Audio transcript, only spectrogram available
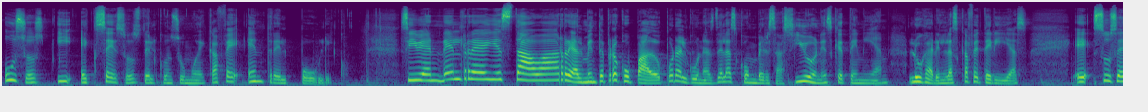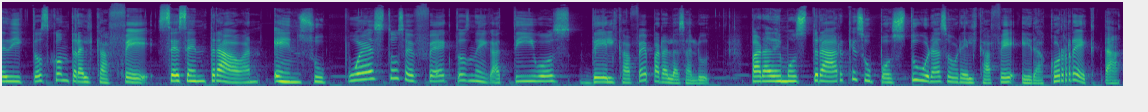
usos y excesos del consumo de café entre el público. Si bien el rey estaba realmente preocupado por algunas de las conversaciones que tenían lugar en las cafeterías, eh, sus edictos contra el café se centraban en supuestos efectos negativos del café para la salud. Para demostrar que su postura sobre el café era correcta,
